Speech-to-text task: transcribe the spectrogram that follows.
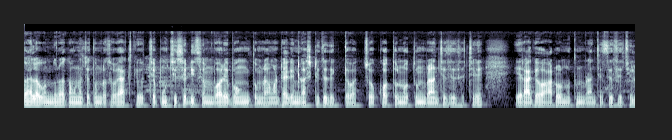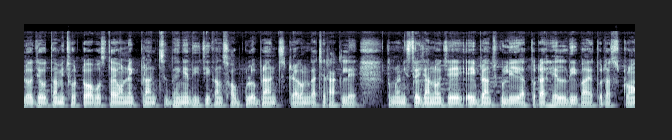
তো হ্যালো বন্ধুরা, কেমন আছো তোমরা সবাই? আজকে হচ্ছে পঁচিশে ডিসেম্বর এবং তোমরা আমার ড্র্যাগন গাছটিতে দেখতে পাচ্ছ কত নতুন ব্রাঞ্চেস এসেছে। এর আগেও আরও নতুন ব্রাঞ্চেস এসেছিল, যেহেতু আমি ছোট অবস্থায় অনেক ব্রাঞ্চ ভেঙে দিয়েছি, কারণ সবগুলো ব্রাঞ্চ ড্রাগন গাছে রাখলে তোমরা নিশ্চয়ই জানো যে এই ব্রাঞ্চগুলি এতটা হেলদি বা এতটা স্ট্রং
